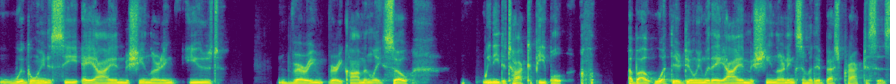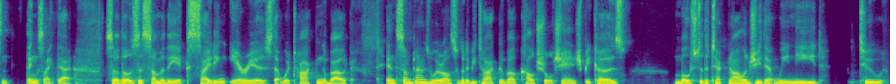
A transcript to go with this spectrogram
we're going to see AI and machine learning used very, very commonly. So we need to talk to people about what they're doing with AI and machine learning, some of their best practices and things like that. So those are some of the exciting areas that we're talking about. And sometimes we're also going to be talking about cultural change because most of the technology that we need to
